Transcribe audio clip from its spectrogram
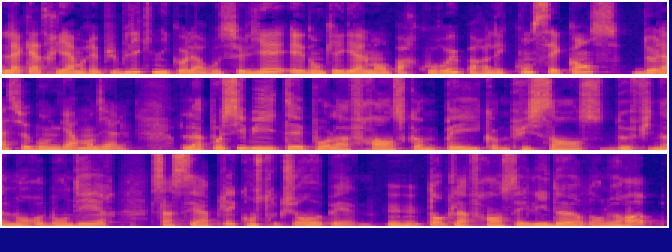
La quatrième république, Nicolas Rousselier, est donc également parcourue par les conséquences de la Seconde Guerre mondiale. La possibilité pour la France comme pays, comme puissance, de finalement rebondir, ça s'est appelé construction européenne. Tant que la France est leader dans l'Europe,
